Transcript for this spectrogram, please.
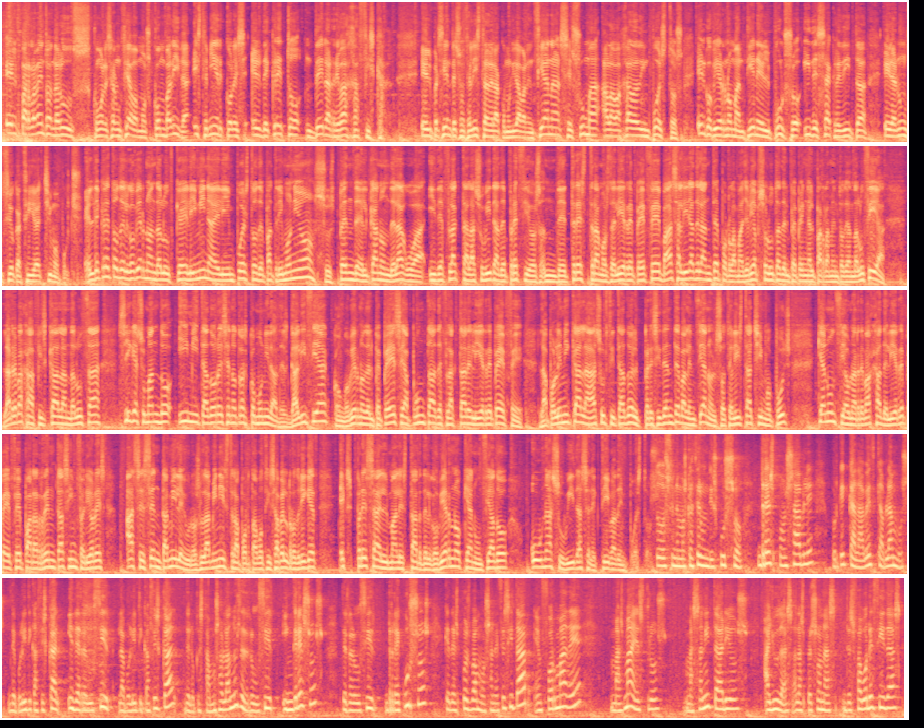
El Parlamento andaluz, como les anunciábamos, convalida este miércoles el decreto de la rebaja fiscal. El presidente socialista de la Comunidad Valenciana se suma a la bajada de impuestos. El gobierno mantiene el pulso y desacredita el anuncio que hacía Chimo Puig. El decreto del gobierno andaluz que elimina el impuesto de patrimonio, suspende el canon del agua y deflacta la subida de precios de tres tramos del IRPF va a salir adelante por la mayoría absoluta del PP en el Parlamento de Andalucía. La rebaja fiscal andaluza sigue sumando imitadores en otras comunidades. Galicia, con gobierno del PP, se apunta a deflactar el IRPF. La polémica la ha suscitado el presidente valenciano, el socialista Chimo Puig, que anuncia una rebaja del IRPF para rentas inferiores a 60.000 euros. La ministra portavoz Isabel Rodríguez expresa el malestar del gobierno que ha anunciado una subida selectiva de impuestos. Todos tenemos que hacer un discurso responsable porque cada vez que hablamos de política fiscal y de reducir la política fiscal, de lo que estamos hablando es de reducir ingresos, de reducir recursos que después vamos a necesitar en forma de más maestros, más sanitarios, ayudas a las personas desfavorecidas.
